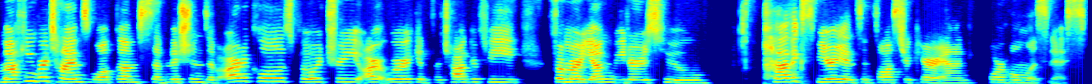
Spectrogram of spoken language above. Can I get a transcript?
Mockingbird Times welcomes submissions of articles, poetry, artwork, and photography from our young readers who have experience in foster care and or homelessness.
